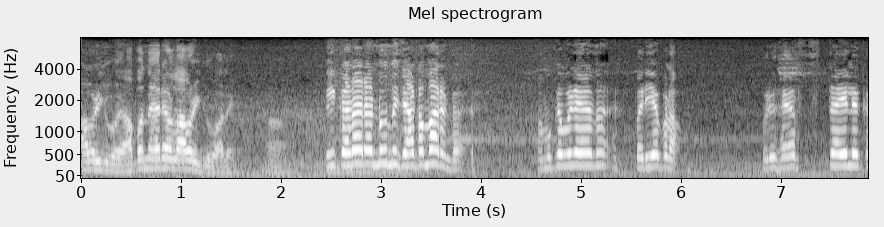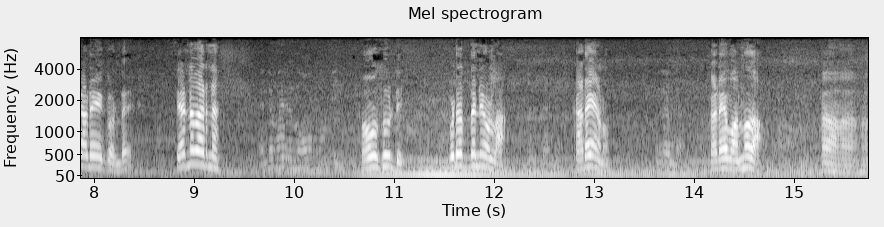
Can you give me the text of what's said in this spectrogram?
ആ വഴിക്ക് പോയത് നേരെ നേരെയുള്ള ആ വഴിക്ക് പോവാ അല്ലേ? ഈ കട രണ്ടുമൂന്ന് ചേട്ടന്മാരുണ്ട്. നമുക്കിവിടെ ഒന്ന് പരിചയപ്പെടാം. ഒരു ഹെയർ സ്റ്റൈൽ കടയൊക്കെ ഉണ്ട്. ചേട്ടൻ പറഞ്ഞ കുട്ടി ഇവിടെ തന്നെയുള്ള കടയാണോ? കടയിൽ വന്നതാ. ആ ആ ആ.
